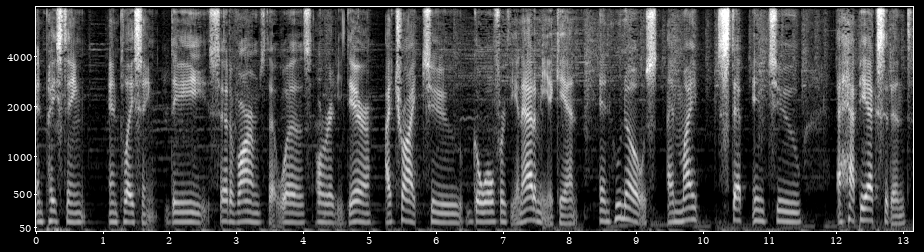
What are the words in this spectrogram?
and pasting and placing the set of arms that was already there. I tried to go over the anatomy again and who knows, I might step into a happy accident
